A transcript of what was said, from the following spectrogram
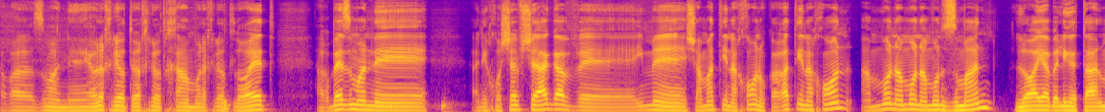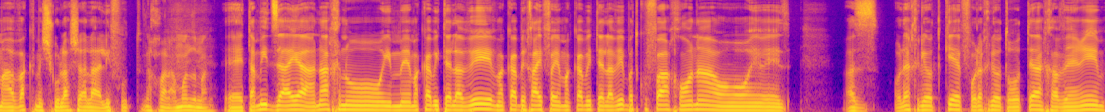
חבל על הזמן. אה, הולך להיות, הולך להיות חם, הולך להיות לוהט. הרבה זמן, אה, אני חושב שאגב, אה, אם שמעתי נכון או קראתי נכון, המון המון המון זמן לא היה בליגת העל מאבק משולש על האליפות. נכון, המון זמן. תמיד זה היה אנחנו עם מכבי תל אביב, מכבי חיפה עם מכבי תל אביב בתקופה האחרונה, או... אז הולך להיות כיף, הולך להיות רותח, חברים,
